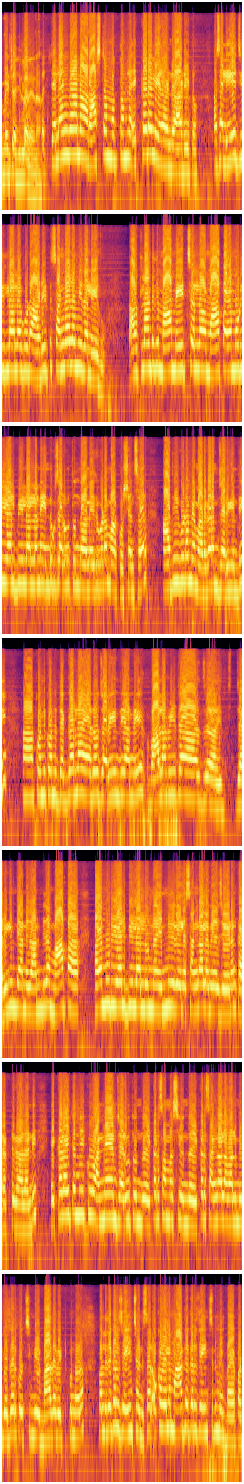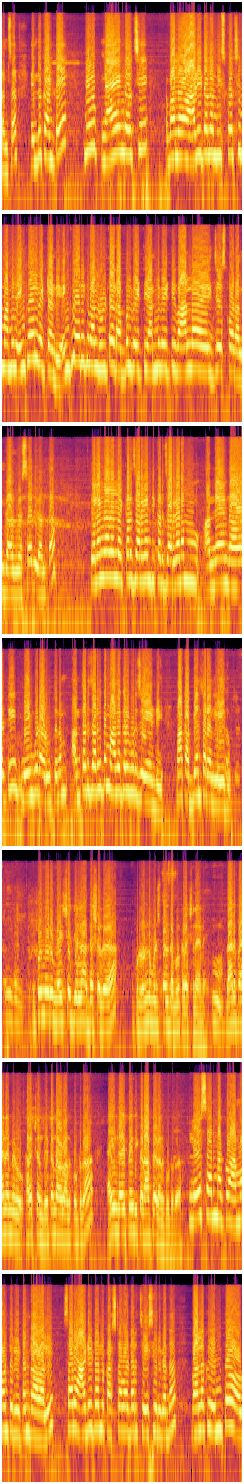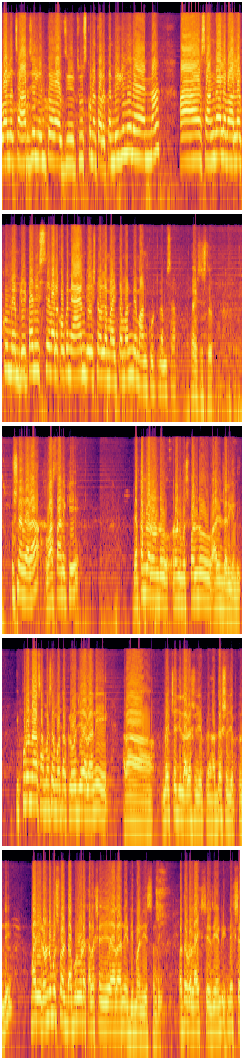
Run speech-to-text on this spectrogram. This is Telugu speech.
మేడ్చల్ జిల్లానేనా తెలంగాణ రాష్ట్రం మొత్తంలో ఎక్కడ లేదండి ఆడిట్. అసలు ఏ జిల్లాలో కూడా ఆడిట్ సంఘాల మీద లేదు. అట్లాంటిది మా మేడ్చల్లో మా పదమూడు ఎల్బీలలోనే ఎందుకు జరుగుతుందో అనేది కూడా మా క్వశ్చన్ సార్ అది కూడా మేము అడగడం జరిగింది. ఆ, కొన్ని కొన్ని దగ్గరలో ఏదో జరిగింది అని వాళ్ళ మీద జరిగింది అనే దాని మీద మా పదమూడు పదమూడు ఎల్బీలలో ఉన్న ఎనిమిది వేల సంఘాల మీద చేయడం కరెక్ట్ కాదండి. ఎక్కడైతే మీకు అన్యాయం జరుగుతుందో ఎక్కడ సమస్య ఉందో ఎక్కడ సంఘాల వాళ్ళు మీ దగ్గరకు వచ్చి మీరు బాధ పెట్టుకున్నారో వాళ్ళ దగ్గర చేయించండి సార్. ఒకవేళ మా దగ్గర చేయించడం మేము భయపడం సార్. ఎందుకంటే మీరు న్యాయంగా వచ్చి వాళ్ళ ఆడిటర్లను తీసుకొచ్చి మా మీద ఎంక్వైరీ పెట్టండి. ఎంక్వైరీకి వాళ్ళు ఉల్టా డబ్బులు పెట్టి అన్ని పెట్టి వాళ్ళ ఇది చేసుకోవడానికి కాదు కదా సార్ ఇదంతా. తెలంగాణలో ఎక్కడ జరగంది ఇక్కడ జరగడం అన్యాయం కాబట్టి మేము కూడా అడుగుతున్నాం. అంతటి జరిగితే మా దగ్గర కూడా చేయండి. మాకు అభ్యంతరం లేదు. ఇప్పుడు మీరు మేడ్చల్ జిల్లా అధ్యక్షులుగా ఇప్పుడు రెండు మున్సిపల్ డబ్బులు కలెక్షన్ అయినాయి. దానిపైన మీరు కలెక్షన్ రిటర్న్ రావాలనుకుంటారా? అయింది అయిపోయింది ఇక్కడ ఆపేయాలనుకుంటారా? లేదు సార్ మాకు అమౌంట్ రిటర్న్ రావాలి. సరే ఆడిటర్లు కష్టపడ్డారు చేసిరు కదా. వాళ్ళకు ఎంతో వాళ్ళ ఛార్జీలు ఎంతో చూసుకున్న తర్వాత మిగిలిన ఆ సంఘాల వాళ్ళకు మేము రిటర్న్ ఇస్తే వాళ్ళకు ఒక న్యాయం చేసిన వాళ్ళం అవుతామని మేము అనుకుంటున్నాం సార్. Thanks sister. చూసినాం కదా వాస్తవానికి గతంలో రెండు రెండు మున్సిపల్ ఆడిట్ జరిగింది. ఇప్పుడున్న సమస్యలు మొత్తం క్లోజ్ చేయాలని మేడ్చల్ జిల్లా అధ్యక్షులు చెప్పి అధ్యక్షులు చెప్తుంది. మరి ఈ రెండు మున్సిపల్ డబ్బులు కూడా కలెక్షన్ చేయాలని డిమాండ్ చేస్తుంది. ప్రతి ఒక్క లైక్ చేయండి. నెక్స్ట్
